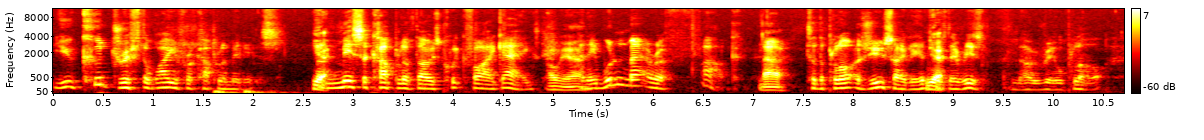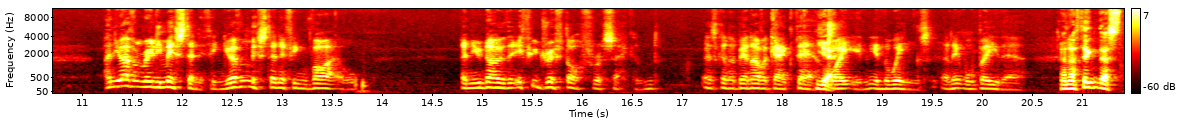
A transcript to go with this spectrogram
You could drift away for a couple of minutes Yeah. and miss a couple of those quick fire gags. Oh, yeah. and it wouldn't matter a fuck no, to the plot, as you say, Liam, because there is no real plot, and you haven't really missed anything. You haven't missed anything vital, and you know that if you drift off for a second, There's going to be another gag there Yeah. waiting in the wings, and it will be there. And I think that's,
